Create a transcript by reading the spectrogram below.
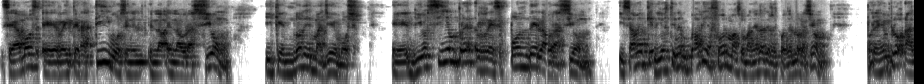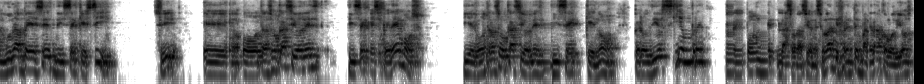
seamos eh, reiterativos en, la, oración y que no desmayemos. Eh, Dios siempre responde la oración. Y saben que Dios tiene varias formas o maneras de responder la oración. Por ejemplo, algunas veces dice que sí, ¿sí? En otras ocasiones dice que esperemos y en otras ocasiones dice que no. Pero Dios siempre responde las oraciones. Son las diferentes maneras como Dios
